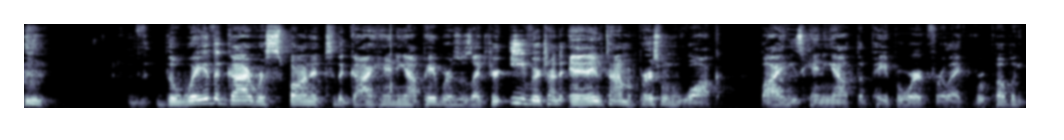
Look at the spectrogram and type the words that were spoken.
The way the guy responded to the guy handing out papers was like, "You're evil." You're trying to. And every time a person would walk by and he's handing out the paperwork for like republican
